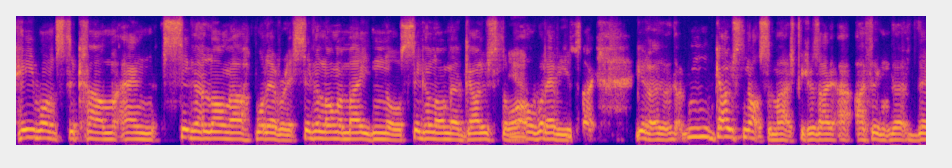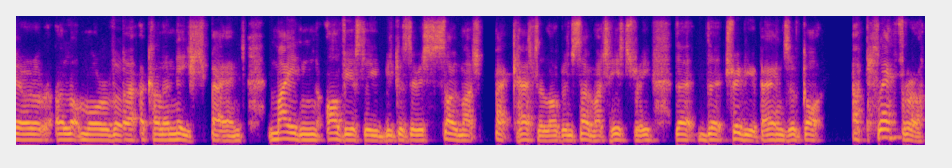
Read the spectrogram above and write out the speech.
He wants to come and sing along a whatever it's sing along a maiden or sing along a ghost or, Yeah. or whatever you say. You know, mm, ghost not so much because I I- I think that they're a lot more of a, a kind of niche band. Maiden, obviously, because there is so much back catalogue and so much history that that tribute bands have got a plethora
